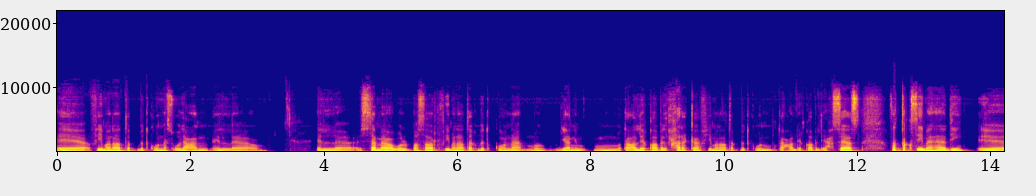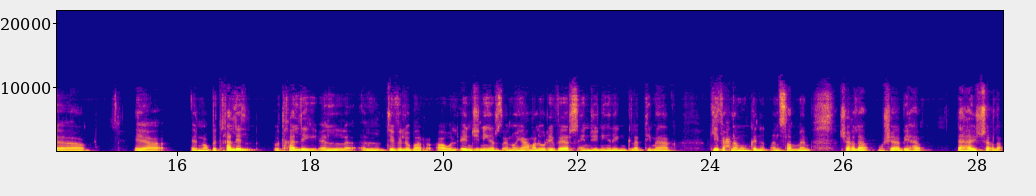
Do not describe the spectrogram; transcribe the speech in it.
آه، في مناطق بتكون مسؤولة عن السمع والبصر. في مناطق بتكون يعني متعلقة بالحركة. في مناطق بتكون متعلقة بالإحساس. فالتقسيمة هذه آه، آه، إنه بتخلي بتخلي ال developer أو ال engineers إنه يعملوا reverse engineering للدماغ. كيف إحنا ممكن نصمم شغلة مشابهة لهي الشغلة.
